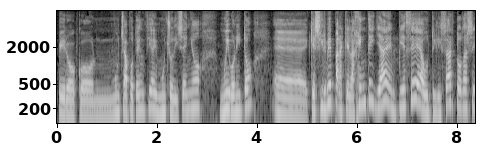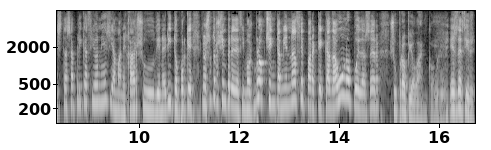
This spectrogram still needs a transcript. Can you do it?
pero con mucha potencia y mucho diseño, muy bonito. eh, que sirve para que la gente ya empiece a utilizar todas estas aplicaciones y a manejar su dinerito. Porque nosotros siempre decimos, blockchain también nace para que cada uno pueda ser su propio banco. Es decir,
